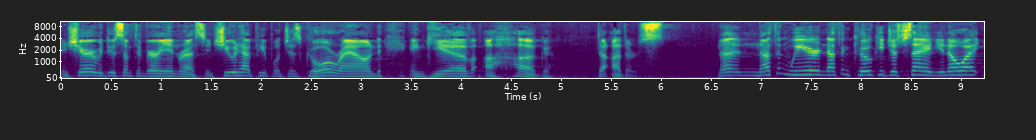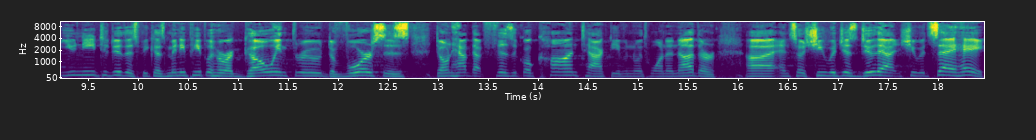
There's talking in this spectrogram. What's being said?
And Sherry would do something very interesting. She would have people just go around and give a hug to others. No, nothing weird, nothing kooky, just saying, you know what, you need to do this because many people who are going through divorces don't have that physical contact even with one another. Uh, and so she would just do that and she would say, hey,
